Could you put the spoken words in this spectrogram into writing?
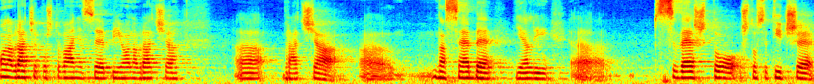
ona vraća poštovanje sebi, ona vraća, uh, vraća uh, na sebe, jeli, uh, sve što, što se tiče e,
